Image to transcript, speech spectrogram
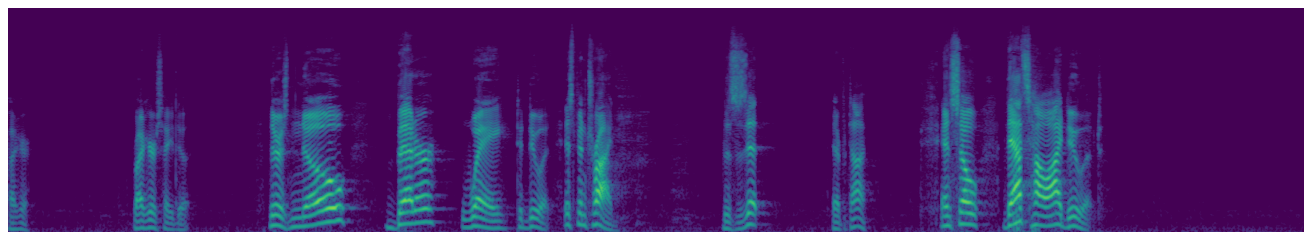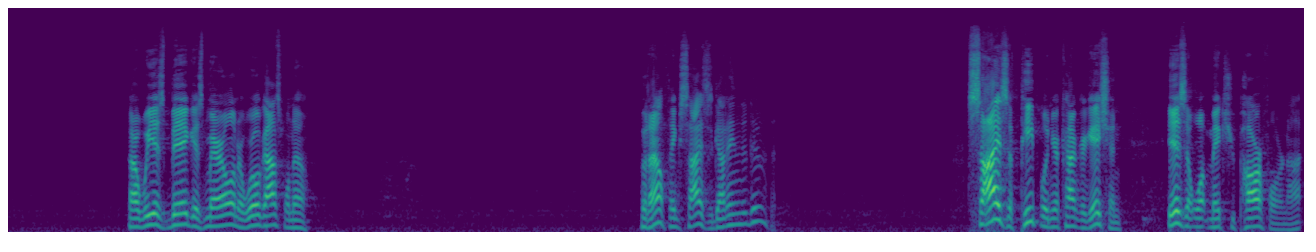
Right here. Right here's how you do it. There's no better way to do it. It's been tried. This is it every time. And so that's how I do it. Are we as big as Maryland or World Gospel? No. But I don't think size has got anything to do with it. Size of people in your congregation isn't what makes you powerful or not.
